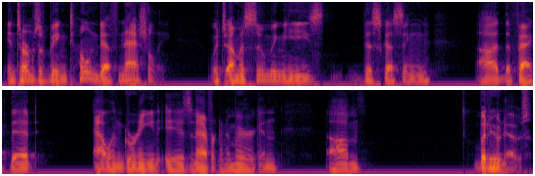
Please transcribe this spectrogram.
in terms of being tone deaf nationally, which I'm assuming he's discussing uh, the fact that Allen Greene is an African American. Um, but who knows?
